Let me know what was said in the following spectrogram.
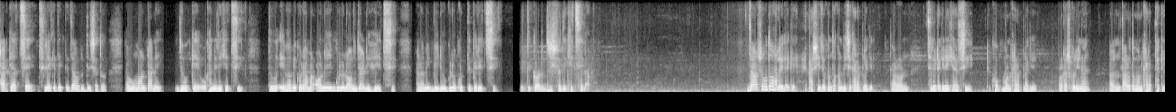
টার্কে আছে, ছেলেকে দেখতে যাওয়ার উদ্দেশ্য তো, এবং মন টানে যে ওকে ওখানে রেখেছি। তো এভাবে করে আমার অনেকগুলো লং জার্নি হয়েছে, আর আমি ভিডিওগুলো করতে পেরেছি। প্রীতিকর দৃশ্য দেখেছিলাম। যাওয়ার সময় তো ভালোই লাগে, আসি যখন তখন বেশি খারাপ লাগে, কারণ ছেলেটাকে রেখে আসি খুব মন খারাপ লাগে, প্রকাশ করি না, কারণ তারও তো মন খারাপ থাকে।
